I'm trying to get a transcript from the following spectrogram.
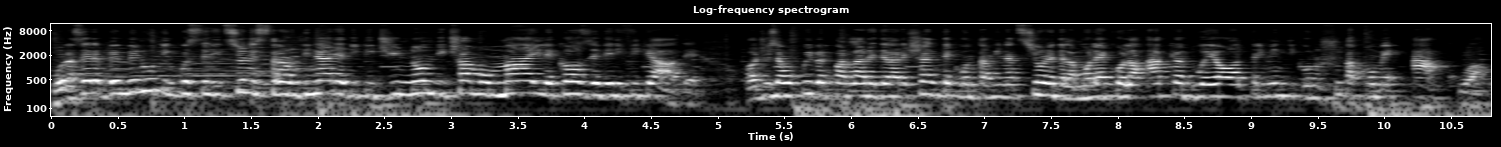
Buonasera e benvenuti in questa edizione straordinaria di TG Non diciamo mai le cose verificate. Oggi siamo qui per parlare della recente contaminazione della molecola H2O, altrimenti conosciuta come acqua.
